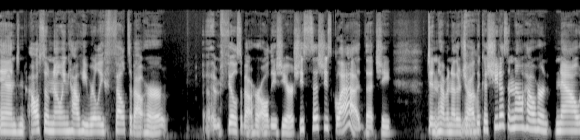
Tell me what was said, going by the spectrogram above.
and also knowing how he really felt about her and feels about her all these years. She says she's glad that she didn't have another child Yeah. because she doesn't know how her now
